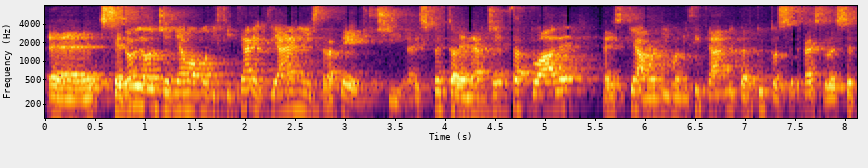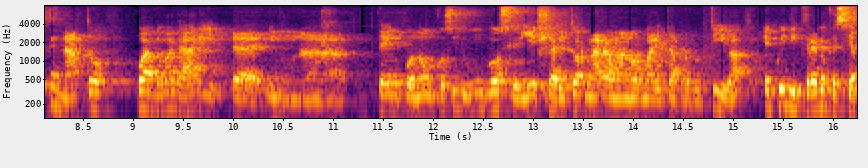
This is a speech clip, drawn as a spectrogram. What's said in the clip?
Eh, se noi oggi andiamo a modificare i piani strategici rispetto all'emergenza attuale, rischiamo di modificarli per tutto il resto del settennato quando magari eh, in un tempo non così lungo si riesce a ritornare a una normalità produttiva e quindi credo che sia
